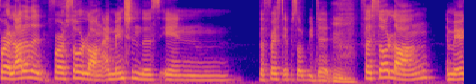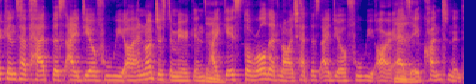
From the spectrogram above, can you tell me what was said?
for a lot of the for so long, I mentioned this in the first episode we did. Mm. For so long, Americans have had this idea of who we are, and not just Americans. Mm. I guess the world at large had this idea of who we are as a continent,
